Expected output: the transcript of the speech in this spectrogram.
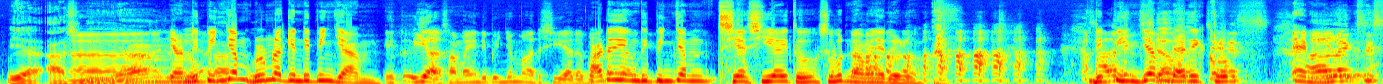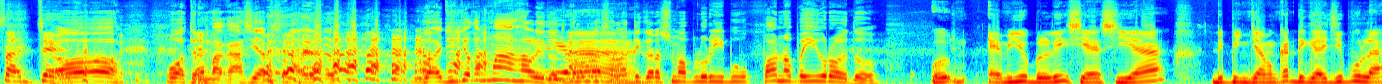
Iya, asli Ah, yang dipinjam belum lagi yang dipinjam. Itu iya sama yang dipinjam ada sih ada Ada yang lagi. dipinjam sia-sia itu, sebut namanya dulu. dipinjam dari klub MU. Alexis Sanchez. Oh, wah terima kasih Arsenal itu. Gajinya kan mahal itu. Kalau nggak salah 350 ribu pound apa euro itu. U- MU beli sia-sia, dipinjamkan digaji pula.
